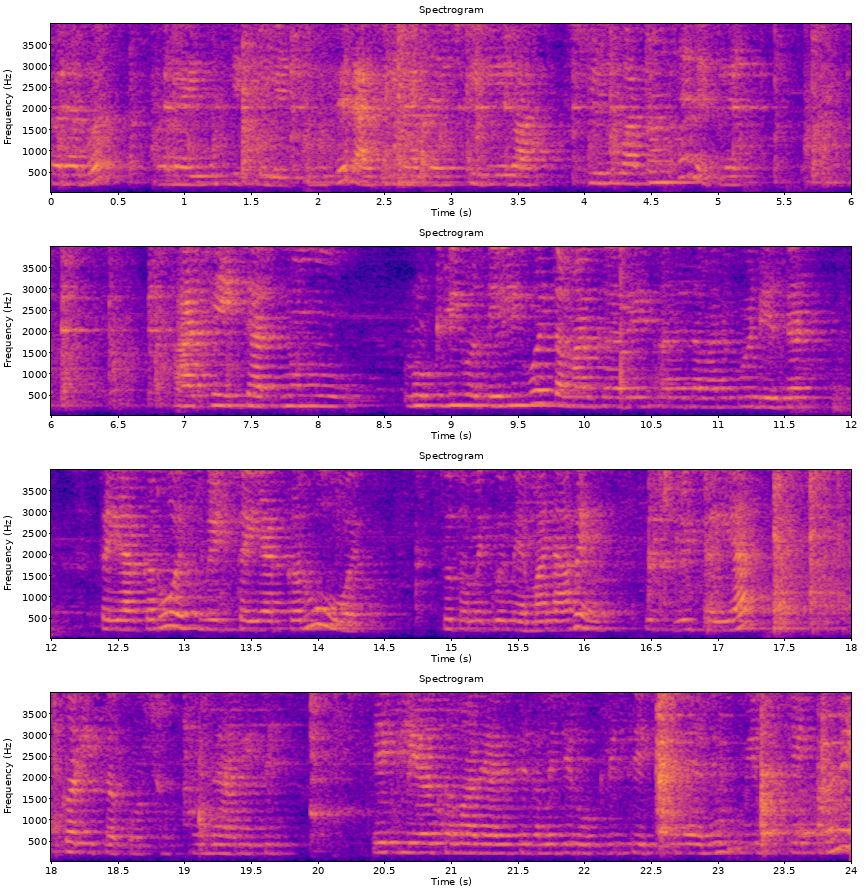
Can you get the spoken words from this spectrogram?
બરાબર હલાવીને શીખી લઈશું. એટલે રાજી ના સ્ટીલની વાસ, સ્ટીલનું વાસણ છે ને એટલે આ છે એક જાતનું રોટલી વધેલી હોય તમારા ઘરે અને તમારે કોઈ ડેઝર્ટ તૈયાર કરવું હોય સ્વીટ તૈયાર કરવું હોય, તો તમે કોઈ મહેમાન આવે તો સ્વીટ તૈયાર કરી શકો છો. અને આ રીતે એક લેયર તમારે આ રીતે તમે જે રોટલી શેકીને એનું મિલ્ક કેક બને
